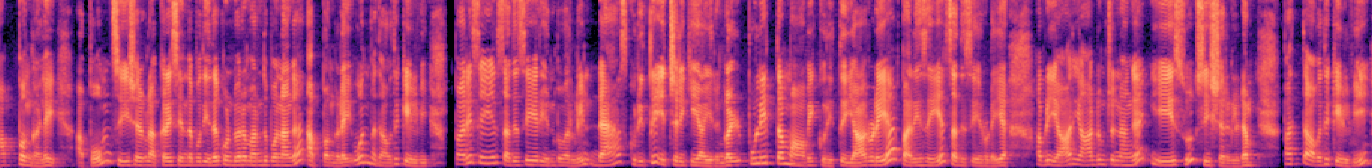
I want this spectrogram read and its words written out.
அப்பங்களை. அப்போ சீஷர்கள் அக்கறை சேர்ந்தபோது எதை கொண்டு வர மறந்து போனாங்க? அப்பங்களை. ஒன்பதாவது கேள்வி. பரிசெயர் சதுசெயர் என்பவர்களின் டேஸ் குறித்து எச்சரிக்கையாயிருங்கள். புளித்த மாவை குறித்து. யாருடைய? பரிசெயர் சதுசெயருடைய. அப்படி யார் யாரும் சொன்னாங்க? இயேசு சீஷர்களிடம். பத்தாவது கேள்வி.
